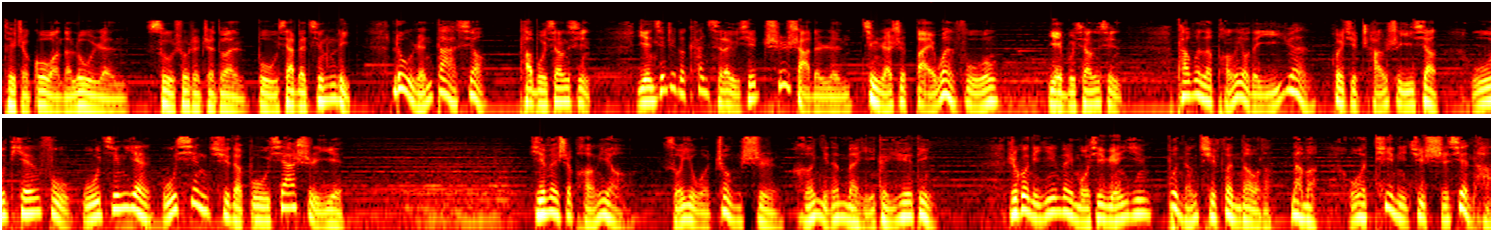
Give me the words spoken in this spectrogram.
对着过往的路人诉说着这段捕虾的经历，路人大笑。他不相信，眼前这个看起来有些痴傻的人，竟然是百万富翁，也不相信。他为了朋友的遗愿，会去尝试一项无天赋、无经验、无兴趣的捕虾事业。因为是朋友，所以我重视和你的每一个约定。如果你因为某些原因不能去奋斗了，那么我替你去实现它。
